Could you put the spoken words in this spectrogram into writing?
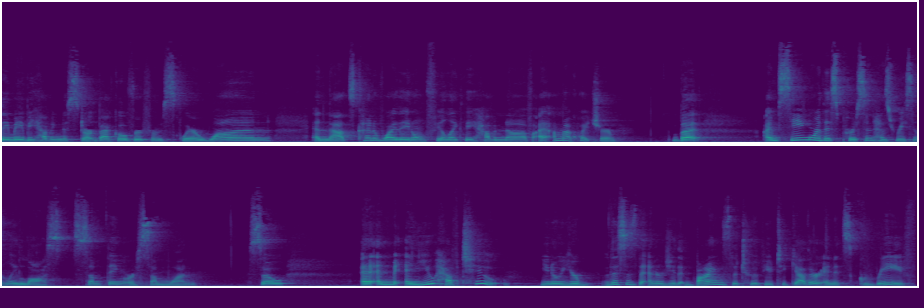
They may be having to start back over from square one, and that's kind of why they don't feel like they have enough. I, I'm not quite sure. But I'm seeing where this person has recently lost something or someone. So, and, and, and you have too. You know, you're, this is the energy that binds the two of you together, and it's grief.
